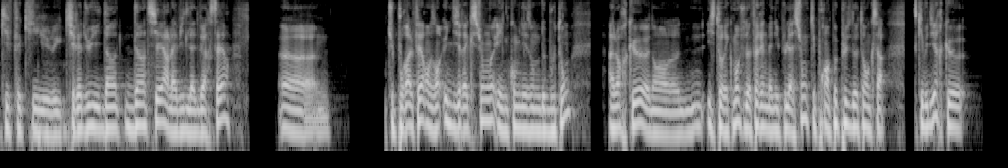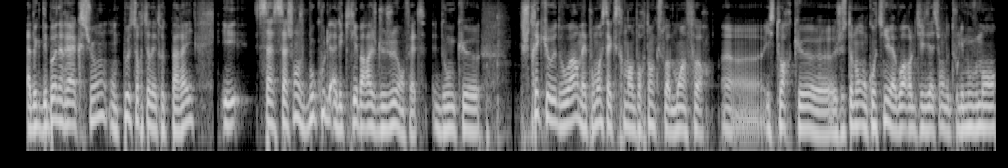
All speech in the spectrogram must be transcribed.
qui, fait, qui, qui réduit d'un d'un tiers la vie de l'adversaire. Euh, tu pourras le faire en faisant une direction et une combinaison de deux boutons, alors que dans, historiquement, tu dois faire une manipulation qui prend un peu plus de temps que ça. Ce qui veut dire que avec des bonnes réactions, on peut sortir des trucs pareils, et ça, change beaucoup à l'équilibrage du jeu en fait. Donc, euh, je suis très curieux de voir, mais pour moi, c'est extrêmement important que ce soit moins fort, euh, histoire que euh, justement on continue à avoir l'utilisation de tous les mouvements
